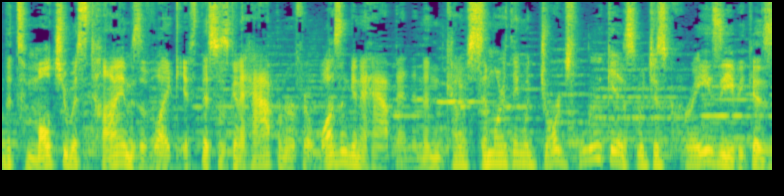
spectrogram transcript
the tumultuous times of like if this was going to happen or if it wasn't going to happen. And then kind of similar thing with George Lucas, which is crazy because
